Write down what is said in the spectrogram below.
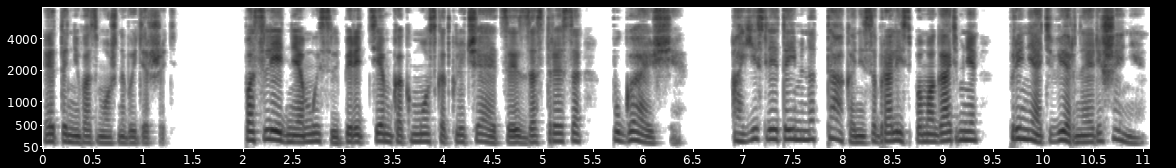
Это невозможно выдержать. Последняя мысль перед тем, как мозг отключается из-за стресса, пугающая. А если это именно так они собрались помогать мне принять верное решение?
